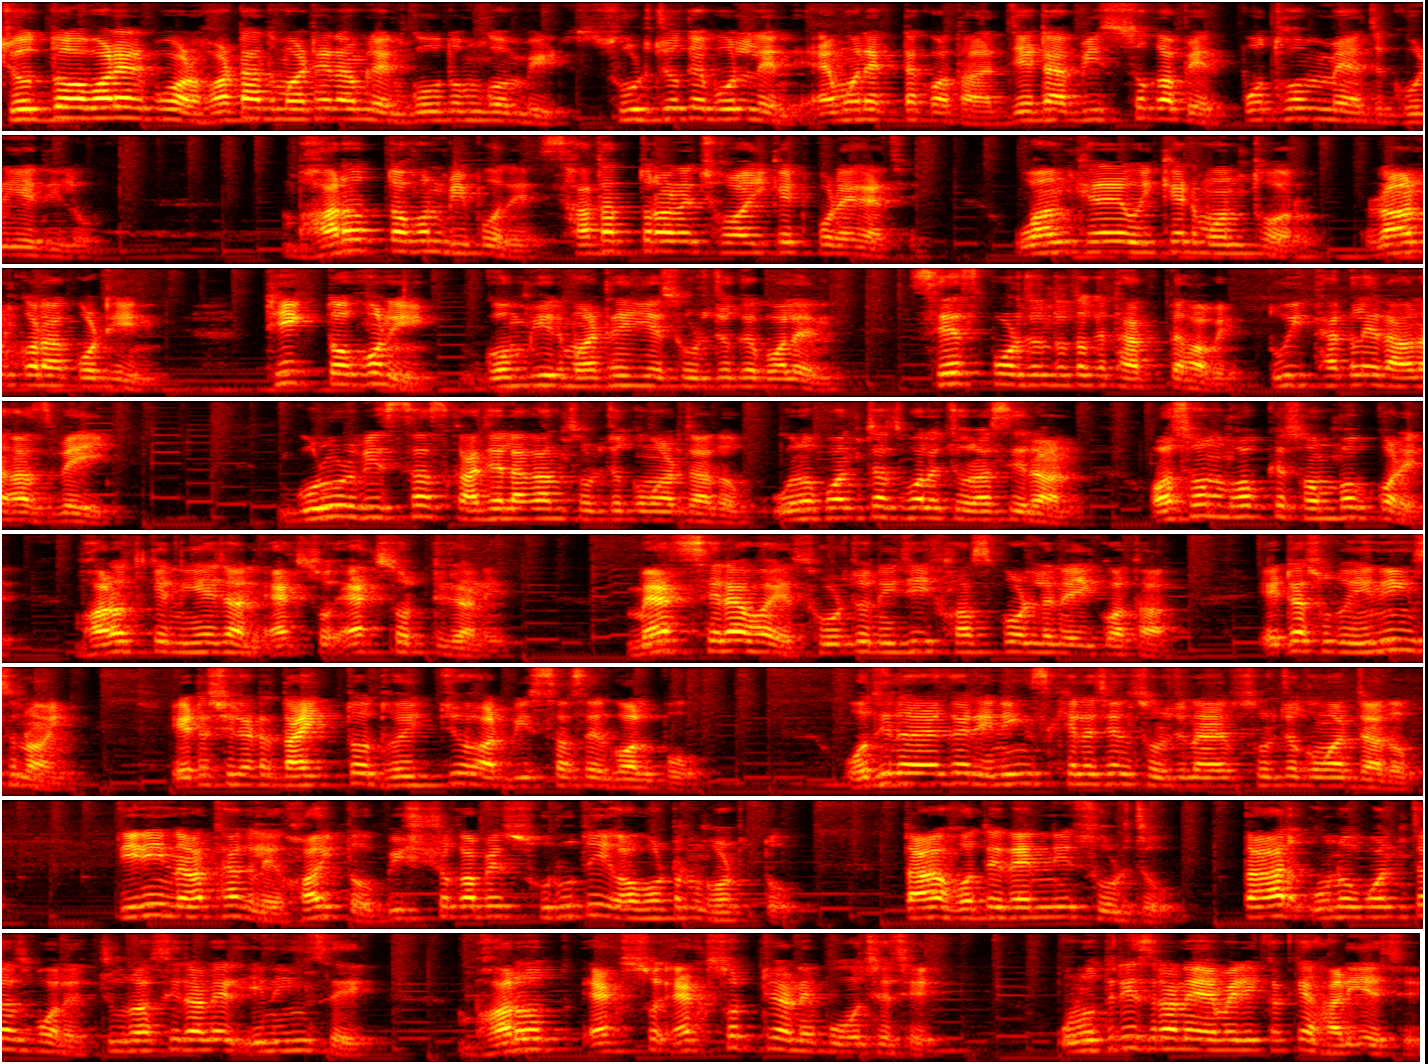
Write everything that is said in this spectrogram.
চোদ্দ ওভারের পর হঠাৎ মাঠে নামলেন গৌতম গম্ভীর। সূর্যকে বললেন এমন একটা কথা যেটা বিশ্বকাপের প্রথম ম্যাচ ঘুরিয়ে দিল। ভারত তখন বিপদে, সাতাত্তর রানে ছ উইকেট পড়ে গেছে। ওয়াংখেড়ের উইকেট মন্থর, রান করা কঠিন। ঠিক তখনই গম্ভীর মাঠে গিয়ে সূর্যকে বলেন, শেষ পর্যন্ত তোকে থাকতে হবে, তুই থাকলে রান আসবেই। গুরুর বিশ্বাস কাজে লাগান সূর্যকুমার যাদব। ঊনপঞ্চাশ বলে চুরাশি রান, অসম্ভবকে সম্ভব করে ভারতকে নিয়ে যান একশো একষট্টি রানে। ম্যাচ সেরা হয়ে সূর্য নিজেই ফাঁস করলেন এই কথা। এটা শুধু ইনিংস নয়, এটা ছিল একটা দায়িত্ব, ধৈর্য আর বিশ্বাসের গল্প। অধিনায়কের ইনিংস খেলেছেন সূর্যনায়ক সূর্যকুমার যাদব। তিনি না থাকলে হয়তো বিশ্বকাপের শুরুতেই অঘটন ঘটত। তা হতে দেননি সূর্য। তার ঊনপঞ্চাশ বলে চুরাশি রানের ইনিংসে ভারত একশো একষট্টি রানে পৌঁছেছে। উনত্রিশ রানে আমেরিকাকে হারিয়েছে।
